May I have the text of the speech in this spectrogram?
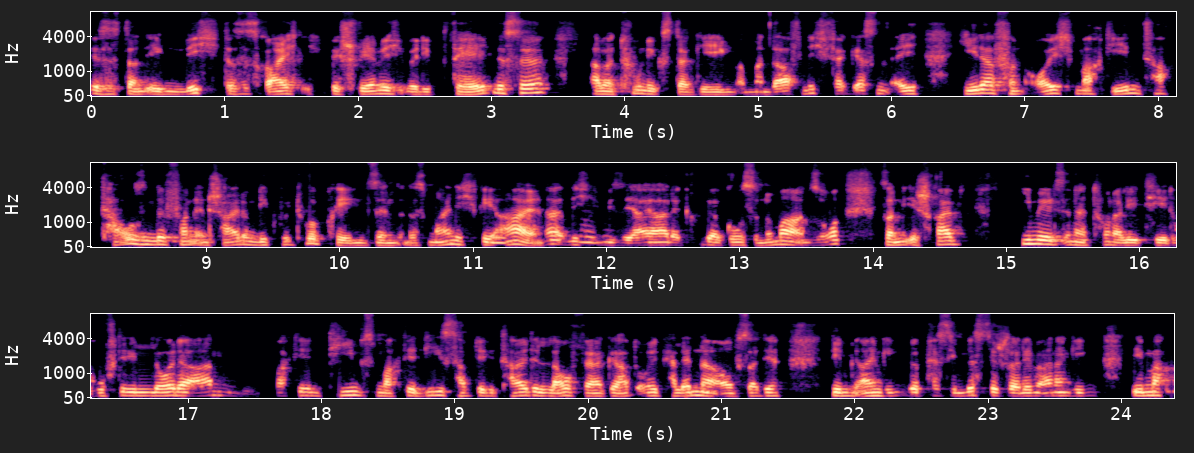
ist es dann eben nicht, dass es reicht, ich beschwere mich über die Verhältnisse, aber tu nichts dagegen. Und man darf nicht vergessen, ey, jeder von euch macht jeden Tag tausende von Entscheidungen, die kulturprägend sind. Und das meine ich real. Ne? Nicht mhm. wie, ja, ja, der Krüger große Nummer und so, sondern ihr schreibt E-Mails in der Tonalität, ruft ihr die Leute an, macht ihr in Teams, macht ihr dies, habt ihr geteilte Laufwerke, habt eure Kalender auf, seid ihr dem einen gegenüber pessimistisch, seid dem anderen gegenüber, ihr macht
